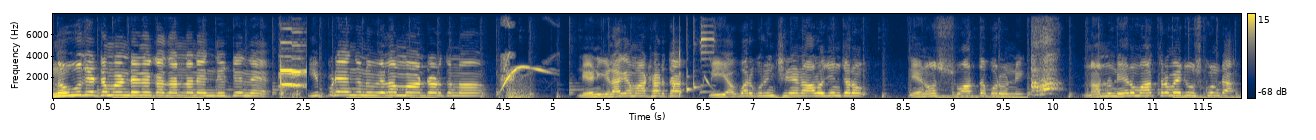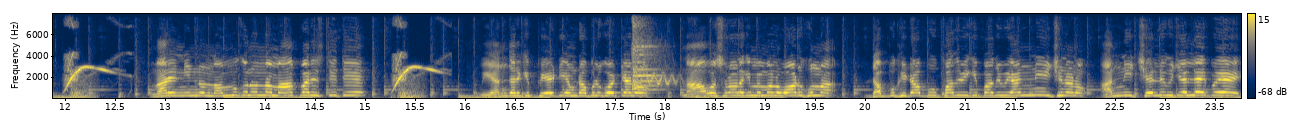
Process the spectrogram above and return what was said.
నువ్వు తిట్టమంటేనే కదన్నా నేను తిట్టింది. ఇప్పుడేంది నువ్వు ఇలా మాట్లాడుతున్నావు? నేను ఇలాగే మాట్లాడతా. మీ ఎవ్వరి గురించి నేను ఆలోచించను. నేను స్వార్థపరుణ్ణి. నన్ను నేను మాత్రమే చూసుకుంటా. మరి నిన్ను నమ్ముకునున్న మా పరిస్థితి? మీ అందరికి పేటిఎం డబ్బులు కొట్టాను. నా అవసరాలకి మిమ్మల్ని వాడుకున్నా. డబ్బుకి డబ్బు పదవికి పదవి అన్నీ ఇచ్చినాను. అన్నీ చెల్లికి చెల్లి అయిపోయాయి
